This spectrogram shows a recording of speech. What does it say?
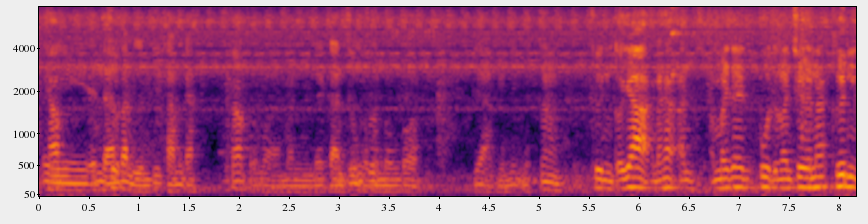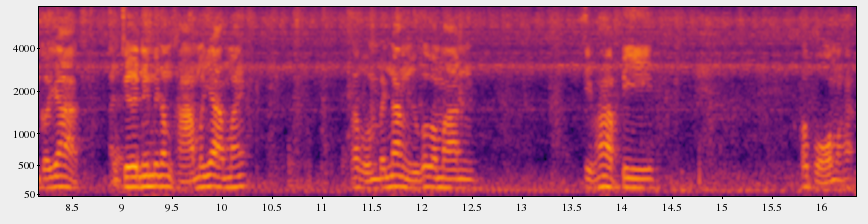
ไม่ครับมีอาจารย์ท่านอื่นที่ทำกันครับเพราะว่ามันในการสู้กับพนมก็ยากอยู่นิดนึงอืมขึ้นก็ยากนะฮะอันไม่ได้พูดถึงอัญเชิญนะขึ้นก็ยากอัญเชิญนี่ไม่ต้องถามว่ายากไหมถ้าผมไปนั่งอยู่ก็ประมาณสิบห้าปี ก็ผอมอะฮะ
